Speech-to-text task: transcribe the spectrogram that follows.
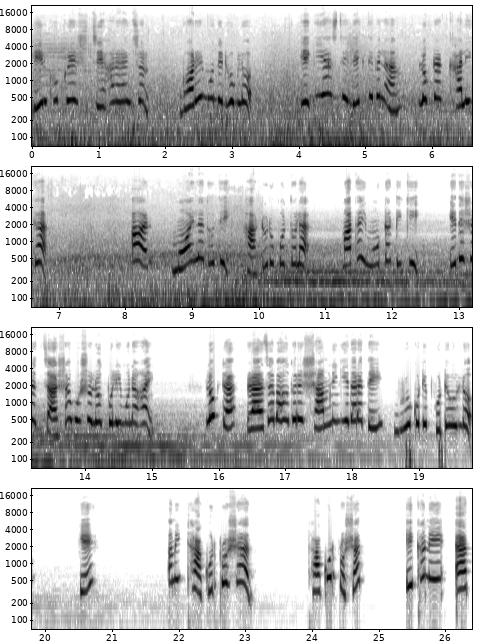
দীর্ঘক্রেশ চেহারার একজন ঘরের মধ্যে ঢুকলো। এগিয়ে আসতে দেখতে পেলাম লোকটার খালি ঘা আর ময়লা ধুতি হাঁটুর উপর তোলা, মাথায় মোটা টিকি, এদেশের চাষা বসু লোক বলি মনে হয়। লোকটা রাজা বাহাদুরের সামনে গিয়ে দাঁড়াতেই ভ্রুকুটি ফুটে উঠল। কে? আমি ঠাকুর প্রসাদ ঠাকুর প্রসাদ এখানে এত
